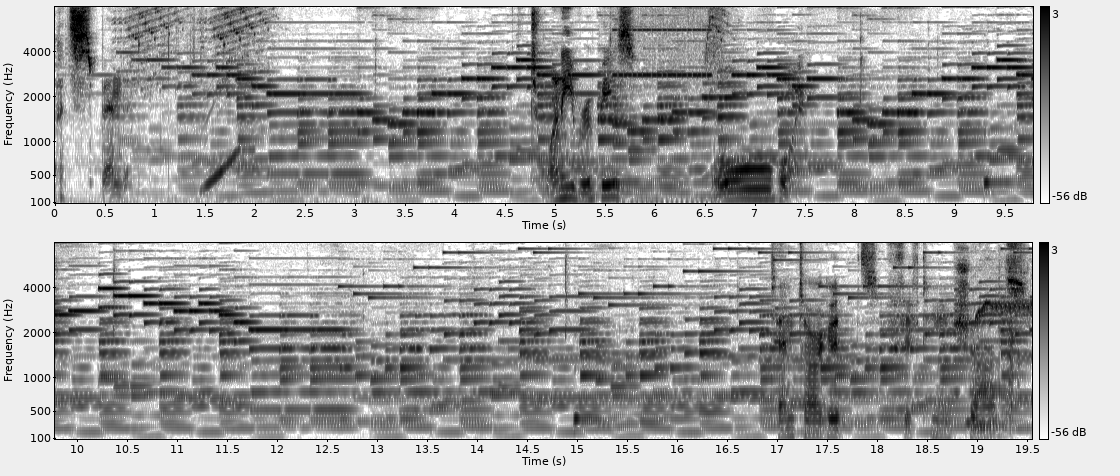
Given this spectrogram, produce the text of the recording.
let's spend it. 20 rupees? Oh boy. Ten targets, fifteen shots.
